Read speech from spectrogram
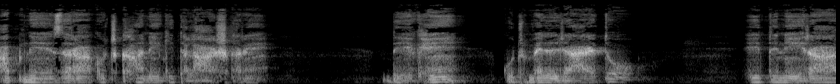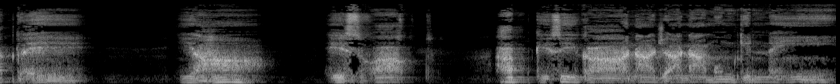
अपने जरा कुछ खाने की तलाश करें। देखें, कुछ मिल जाए तो। इतनी रात गए, यहाँ, इस वक्त, अब किसी का आना जाना मुमकिन नहीं।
